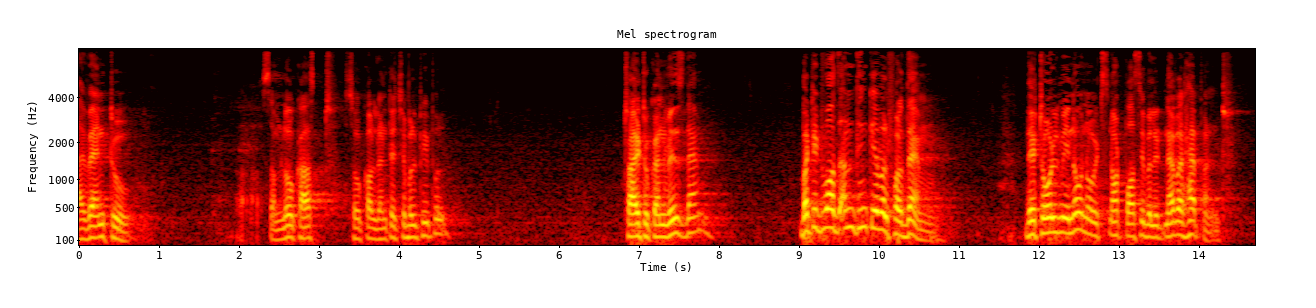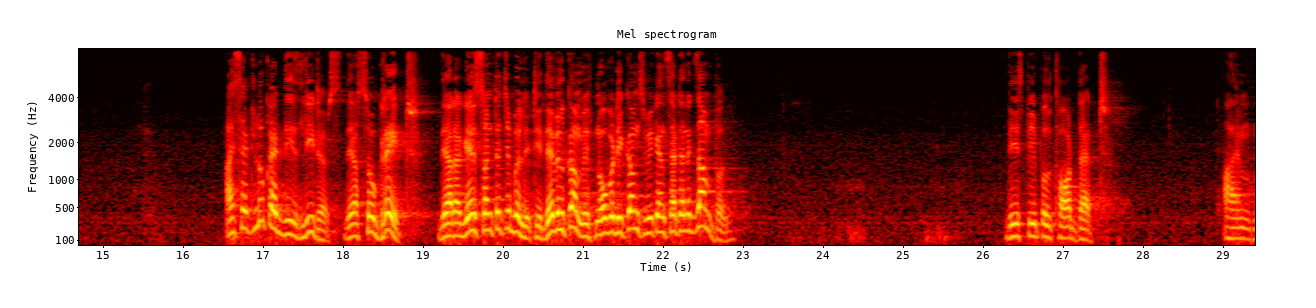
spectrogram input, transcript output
I went to uh, some low caste, so called untouchable people, tried to convince them, but it was unthinkable for them. They told me, no, no, it's not possible, it never happened. I said, look at these leaders, they are so great. They are against untouchability. They will come. If nobody comes, we can set an example. These people thought that I am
